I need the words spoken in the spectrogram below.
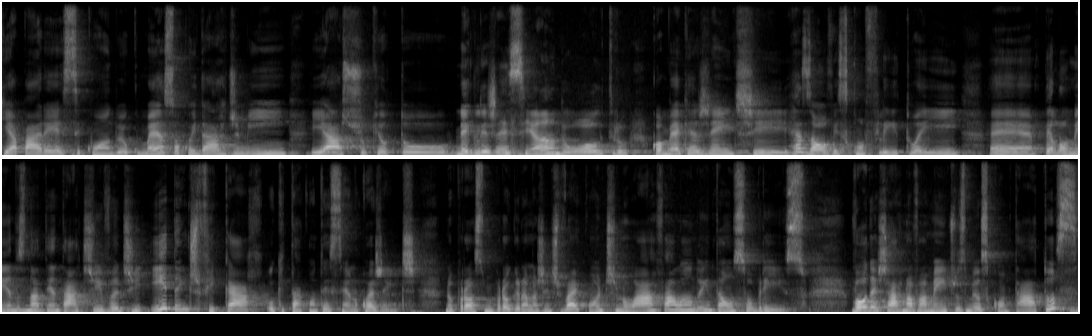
que aparece quando eu começo a cuidar de mim e acho que eu estou negligenciando o outro, como é que a gente resolve esse conflito aí, é, pelo menos na tentativa de identificar o que está acontecendo com a gente. No próximo programa a gente vai continuar falando então sobre isso. Vou deixar novamente os meus contatos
